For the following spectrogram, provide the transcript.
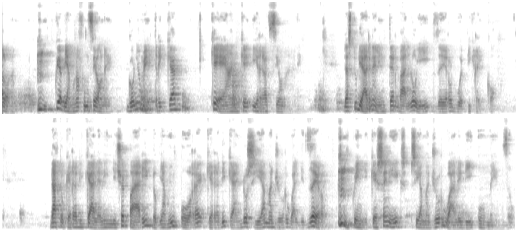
Allora, qui abbiamo una funzione goniometrica che è anche irrazionale, da studiare nell'intervallo i0,2π. Dato che il radicale è l'indice pari, dobbiamo imporre che il radicando sia maggiore o uguale di 0, quindi che sen x sia maggiore o uguale di un mezzo.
